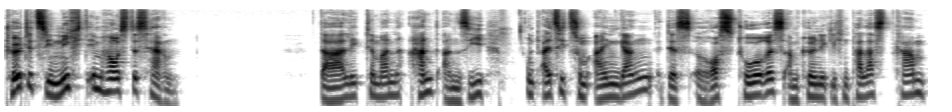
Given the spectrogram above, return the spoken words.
Tötet sie nicht im Haus des Herrn. Da legte man Hand an sie, und als sie zum Eingang des Rosstores am königlichen Palast kam,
